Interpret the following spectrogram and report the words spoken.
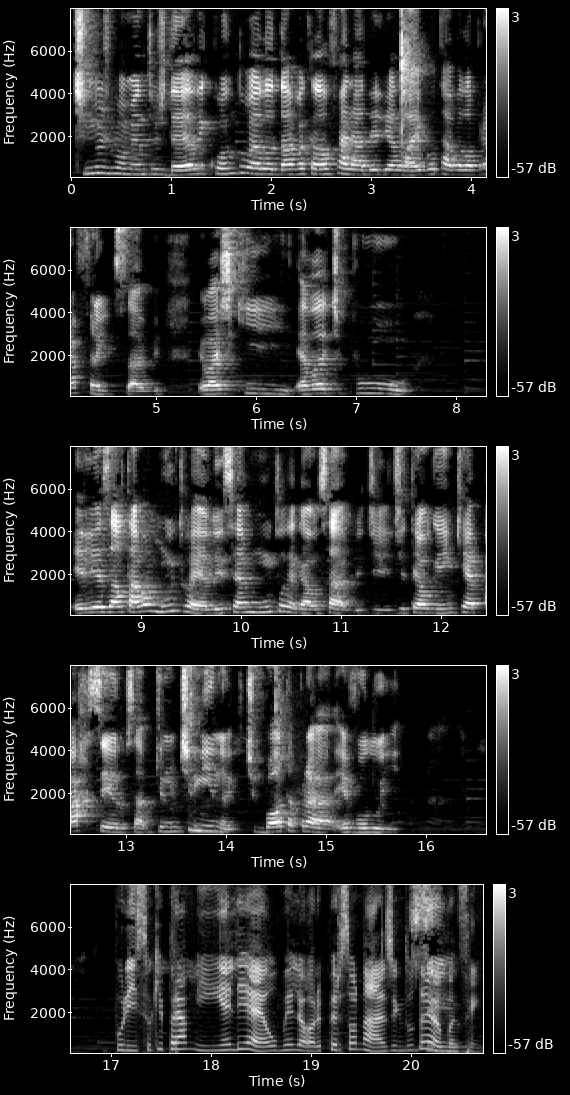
tinha os momentos dela e quando ela dava aquela falhada, ele ia lá e botava ela pra frente, sabe? Eu acho que ela, tipo. Ele exaltava muito ela, isso é muito legal, sabe? De, de ter alguém que é parceiro, sabe? Que não te Sim. mina, que te bota pra evoluir. Por isso que para mim ele é o melhor personagem do Sim. drama, assim.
